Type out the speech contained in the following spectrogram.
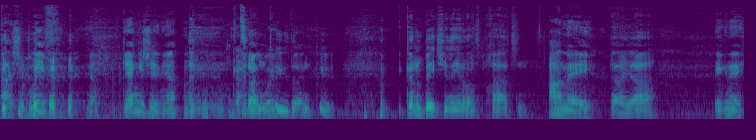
Alsjeblieft. ja, gern geschehen, ja? Kein danke, Probleem. danke. Ik kan een beetje Nederlands praten. Ah, nee. Ja, ja. Ik nee.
